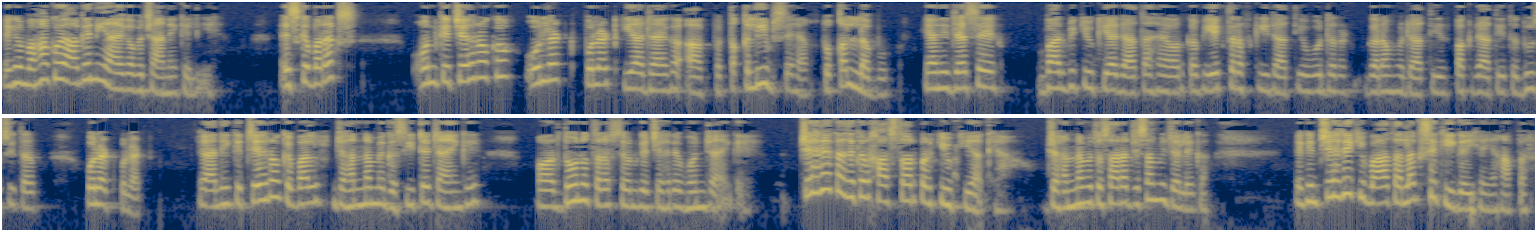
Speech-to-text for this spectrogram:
لیکن وہاں کوئی آگے نہیں آئے گا بچانے کے لیے۔ اس کے برعکس ان کے چہروں کو الٹ پلٹ کیا جائے گا آگ پر تکلیف سے ہے تو کلبو یعنی جیسے باربیکیو کیا جاتا ہے اور کبھی ایک طرف کی جاتی ہے، وہ گرم ہو جاتی ہے، پک جاتی ہے، تو دوسری طرف الٹ پلٹ۔ یعنی کہ چہروں کے بل جہنم میں گسیٹے جائیں گے اور دونوں طرف سے ان کے چہرے بن جائیں گے۔ چہرے کا ذکر خاص طور پر کیوں کیا گیا؟ جہنم میں تو سارا جسم ہی جلے گا، لیکن چہرے کی بات الگ سے کی گئی ہے یہاں پر۔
